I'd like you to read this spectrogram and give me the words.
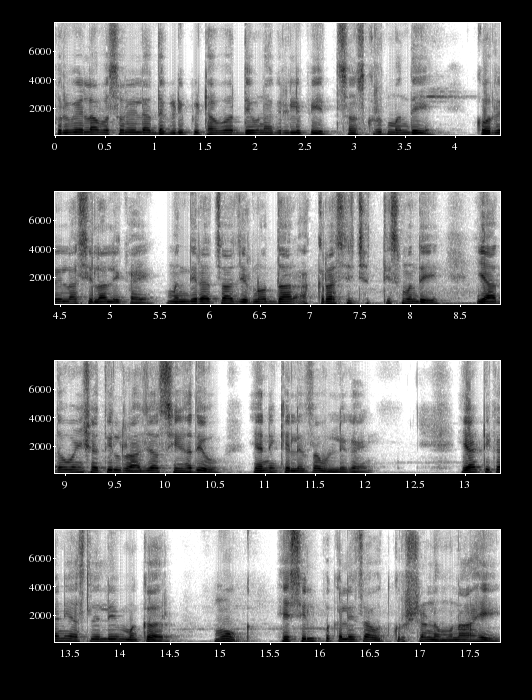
पूर्वेला बसवलेल्या दगडी पीठावर देवनागरी लिपीत संस्कृतमध्ये कोरलेला शिलालेख आहे. मंदिराचा जीर्णोद्धार अकराशे छत्तीसमध्ये यादव वंशातील राजा सिंहदेव यांनी केल्याचा उल्लेख आहे. या ठिकाणी असलेले मकर मूक हे शिल्पकलेचा उत्कृष्ट नमुना आहे.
